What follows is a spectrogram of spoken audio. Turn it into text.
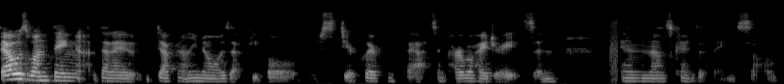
that was one thing that i definitely know is that people steer clear from fats and carbohydrates and and those kinds of things so.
